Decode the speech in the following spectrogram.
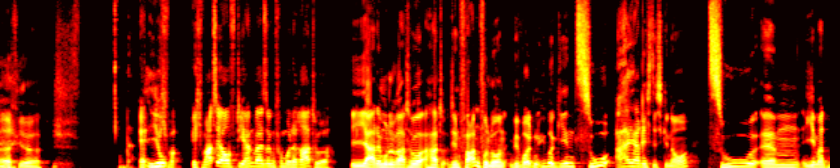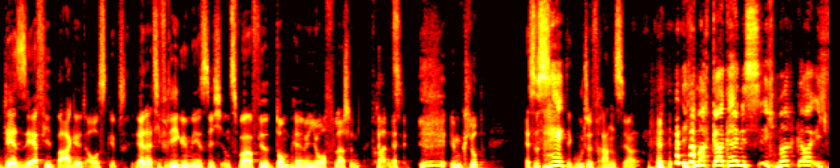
Ach ja. Äh, ich, ich warte auf die Anweisung vom Moderator. Ja, der Moderator hat den Faden verloren. Wir wollten übergehen zu, ah ja, richtig, genau, zu ähm, jemandem, der sehr viel Bargeld ausgibt. Relativ regelmäßig, und zwar für Dom Perignon-Flaschen Franz. im Club. Es ist Hä? der gute Franz, ja. Ich mach gar keine, ich mach gar, ich,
